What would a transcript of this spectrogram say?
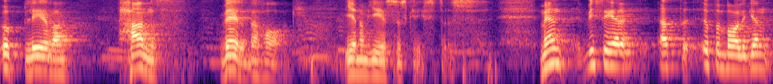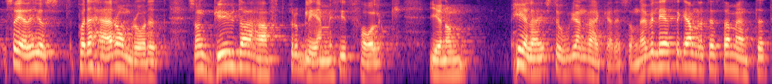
uppleva hans välbehag genom Jesus Kristus. Men vi ser att uppenbarligen så är det just på det här området som Gud har haft problem med sitt folk genom hela historien verkar det som. När vi läser Gamla Testamentet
